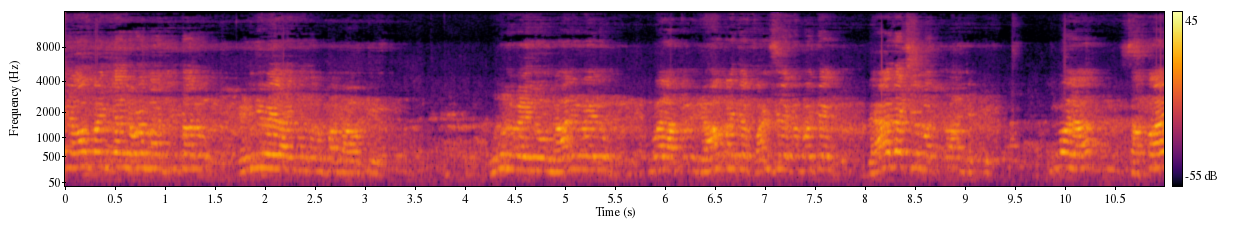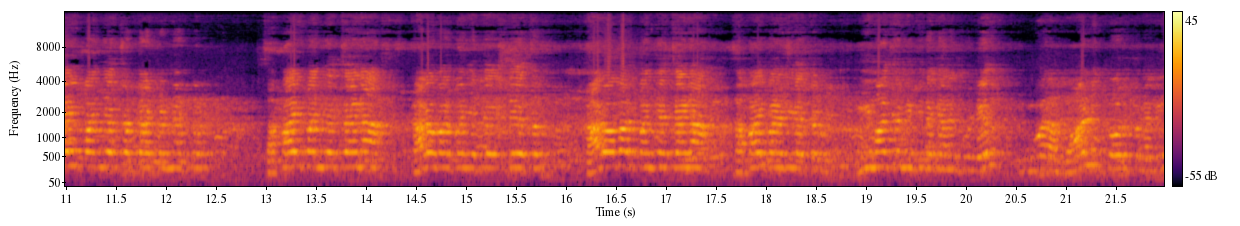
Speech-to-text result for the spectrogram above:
గ్రామ పంచాయతీ కూడా మా జీతాలు ఎనిమిది వేల ఐదు వందల రూపాయలు రావట్లేదు. మూడు వేలు నాలుగు వేలు ఇవాళ అక్కడ గ్రామ పంచాయతీ ఫండ్స్ లేకపోతే వేదక్షి బతుకుతా అని చెప్పి ఇవాళ సఫాయి పని చేసేటట్టున్నట్టు సఫాయి పని చేస్తైనా కారోబార్ పని చేస్తే చేస్తాడు కారోబార్ పని చేస్తైనా సఫాయి పని ఎట్లా చేస్తాడు ఈ మాత్రం ఇంటి దగ్గర అనుకుంటే లేదు? ఇవాళ వాళ్ళు కోరుతున్నది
